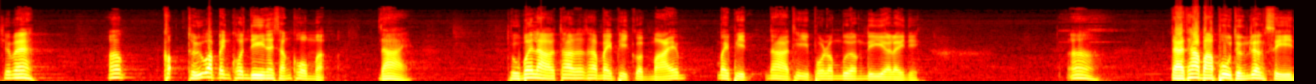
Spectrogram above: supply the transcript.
ใช่ไหมถือว่าเป็นคนดีในสังคมอะได้ ถูกไหมล่ะถ้าถ้าไม่ผิดกฎหมาย ไม่ผิดหน้าที่พลเมืองดีอะไรนี่อแต่ถ้ามาพูดถึงเรื่องศีล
